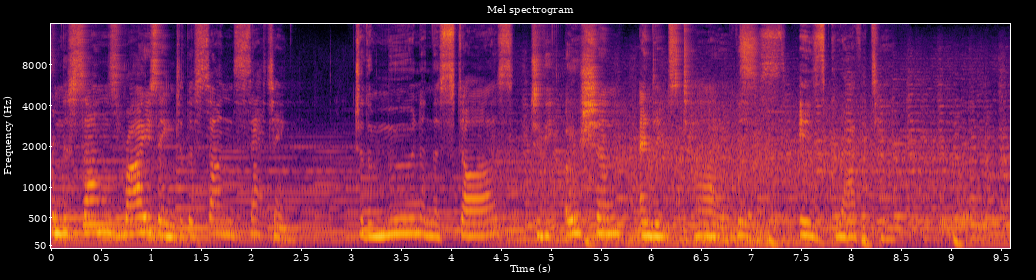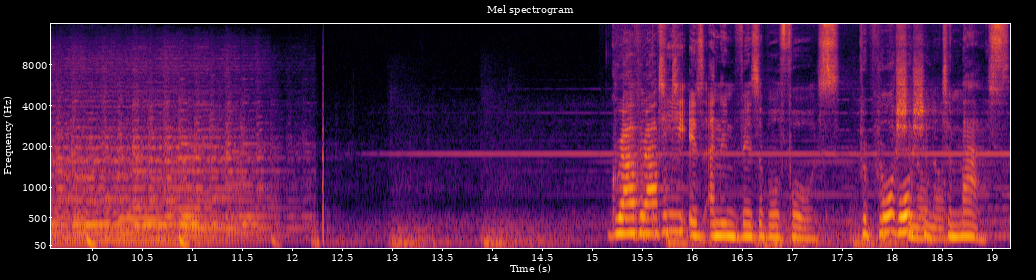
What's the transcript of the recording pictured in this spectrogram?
From the sun's rising to the sun's setting, to the moon and the stars, to the ocean and its tides. This is gravity. Gravity, gravity is an invisible force, proportional, proportional to mass.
